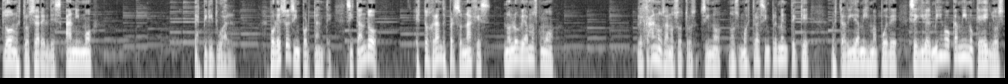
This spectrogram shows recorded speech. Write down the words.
todo nuestro ser, el desánimo espiritual. Por eso es importante, citando estos grandes personajes, no lo veamos como lejanos a nosotros, sino nos muestra simplemente que nuestra vida misma puede seguir el mismo camino que ellos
